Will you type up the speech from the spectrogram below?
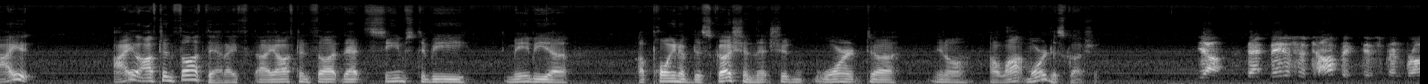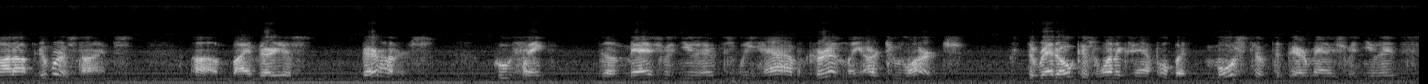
I I often thought that. I, I often thought that seems to be maybe a, a point of discussion that should warrant, uh, you know, a lot more discussion. Yeah, that, that is a topic that's been brought up numerous times uh, by various bear hunters who think the management units we have currently are too large. The red oak is one example, but most of the bear management units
